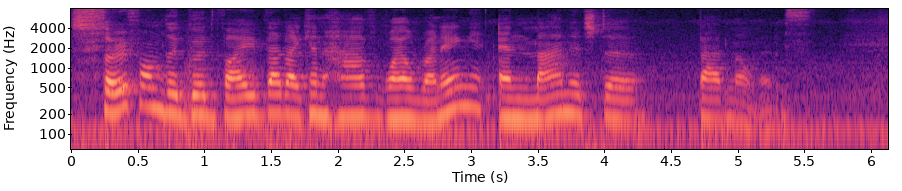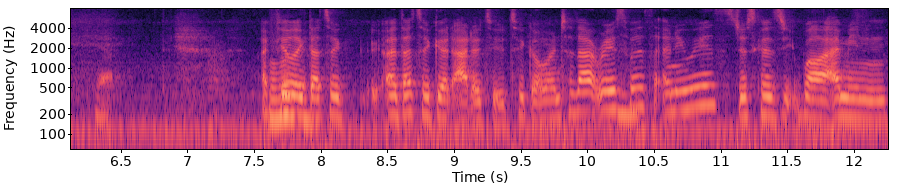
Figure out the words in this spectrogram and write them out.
surf on the good vibe that I can have while running and manage the bad moments. Yeah. I feel like that's a uh, that's a good attitude to go into that race Mhm. with, anyways. Just because, well, I mean,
